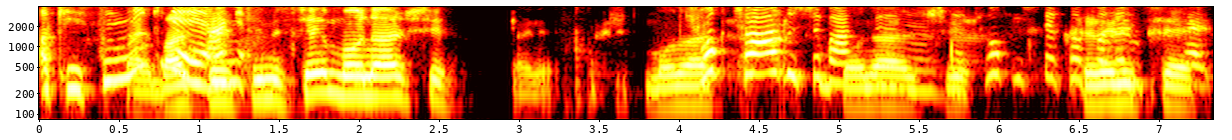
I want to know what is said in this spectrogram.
A, kesinlikle Yani yani bahsettiğimiz şey monarşi. Yani monarşi çok çağ dışı baktığınızda monarşi, çok işte kafaların kraliçe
